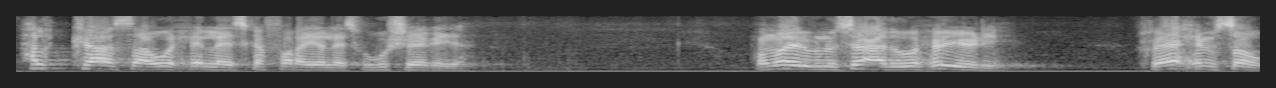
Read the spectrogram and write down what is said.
Halkaasaa wixii la yska faraya la sheegaya. Cumayr ibnu sacad wuxuu yidhi ree ximsow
